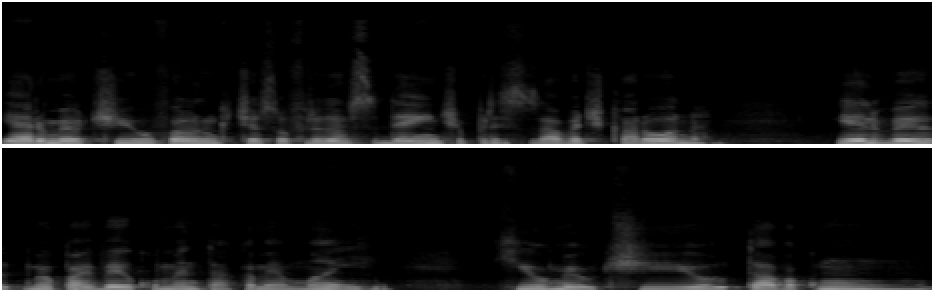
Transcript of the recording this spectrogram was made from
E era o meu tio falando que tinha sofrido um acidente e precisava de carona. E ele veio, meu pai veio comentar com a minha mãe que o meu tio estava com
